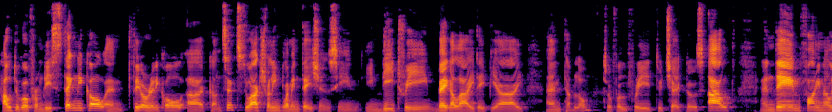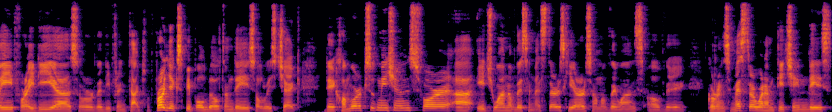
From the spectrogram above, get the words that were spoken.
how to go from these technical and theoretical uh, concepts to actual implementations in, in D3, Vega Lite API, and Tableau. So feel free to check those out. And then finally, for ideas or the different types of projects people built on this, always check the homework submissions for uh, each one of the semesters. Here are some of the ones of the current semester when I'm teaching this.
